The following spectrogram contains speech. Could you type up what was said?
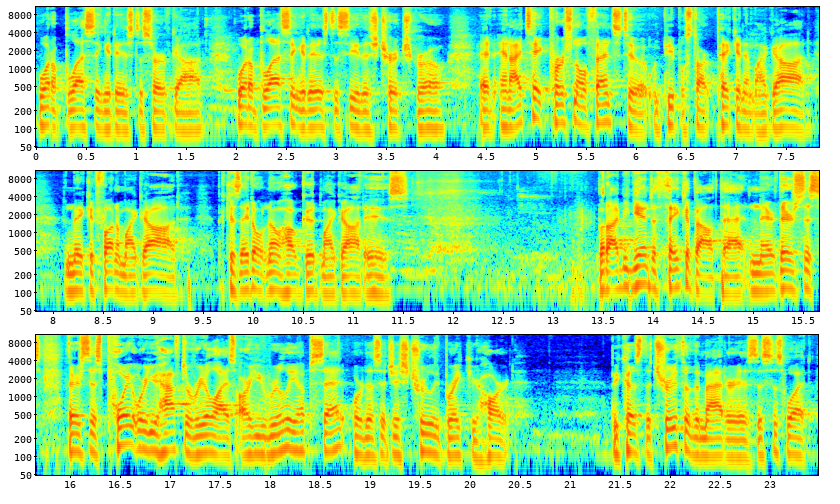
What a blessing it is to serve God. What a blessing it is to see this church grow. And, and I take personal offense to it when people start picking at my God and making fun of my God because they don't know how good my God is. But I began to think about that, and there, there's, this, there's this point where you have to realize are you really upset, or does it just truly break your heart? Because the truth of the matter is, this is what,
